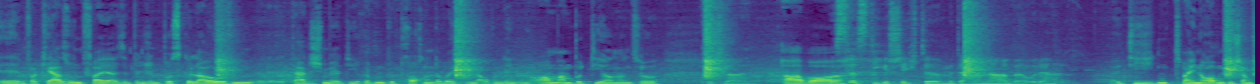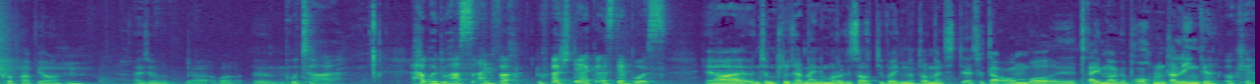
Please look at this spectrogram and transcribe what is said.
äh, einen Verkehrsunfall, also bin ich im Bus gelaufen, äh, da hatte ich mir die Rippen gebrochen, da wollte ich mir auch den linken Arm amputieren und so, Total. aber Ist das die Geschichte mit deiner Narbe, oder? die zwei Narben, die ich am Kopf habe, ja. Also, ja, aber ähm, Brutal. Aber du hast einfach, du warst stärker als der Bus. ja, und zum Glück hat meine Mutter gesagt, die wollten mir damals, also der Arm war äh, dreimal gebrochen, der linke. Okay.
